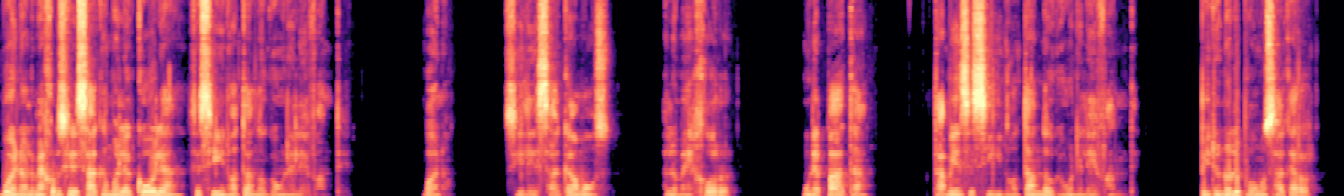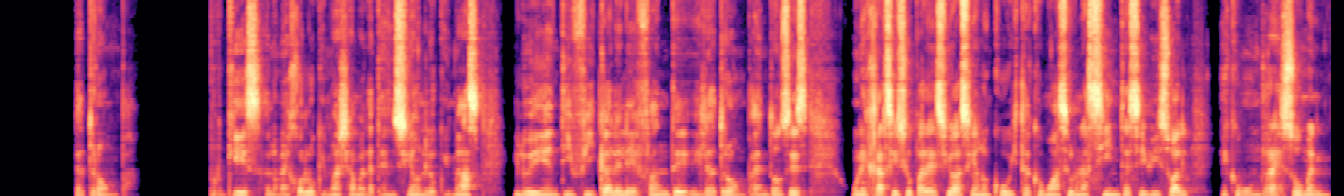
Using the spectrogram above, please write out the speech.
bueno, a lo mejor si le sacamos la cola se sigue notando como un elefante. Bueno, si le sacamos a lo mejor una pata, también se sigue notando como un elefante. Pero no le podemos sacar la trompa, porque es a lo mejor lo que más llama la atención, lo que más lo identifica al elefante es la trompa. Entonces, un ejercicio parecido hacían los cubistas, como hacer una síntesis visual, es como un resumen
